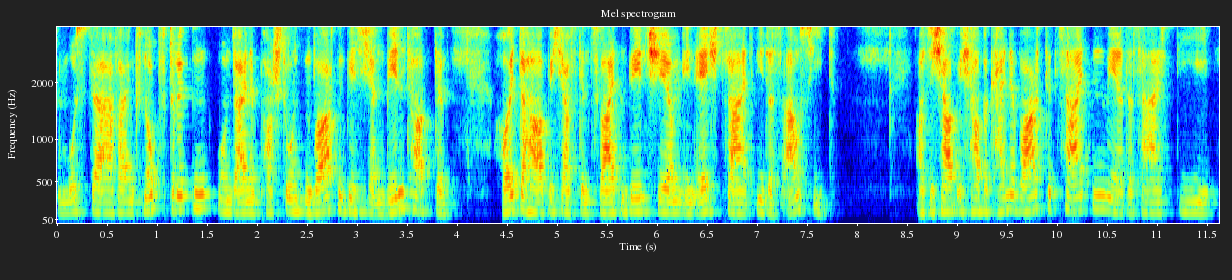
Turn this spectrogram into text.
musste auf einen Knopf drücken und ein paar Stunden warten, bis ich ein Bild hatte. Heute habe ich auf dem zweiten Bildschirm in Echtzeit, wie das aussieht. Also ich habe, ich habe keine Wartezeiten mehr. Das heißt, die,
